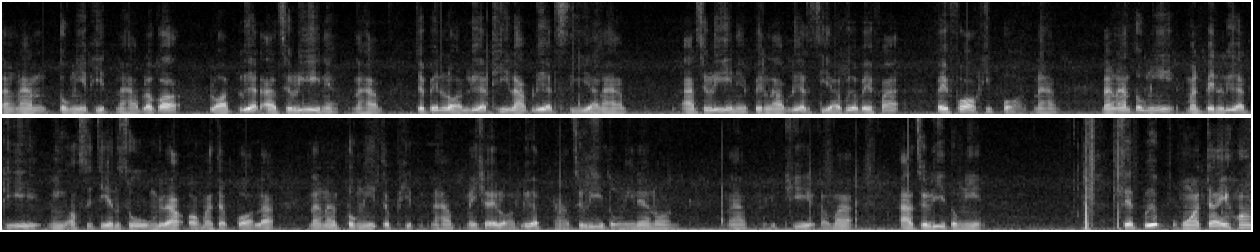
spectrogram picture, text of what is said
ดังนั้นตรงนี้ผิดนะครับ แล้วก็หลอดเลือดอาร์เซรีเนี่ยนะครับ จะเป็นหลอดเลือดที่รับเลือดเสียนะครับอาร์เซรีเนี่ยเป็นรับเลือดเสียเพื่อไปฟาไปฟอกที่ปอดนะครับ ดังนั้นตรงนี้มันเป็นเลือดที่มีออกซิเจนสูงอยู่แล้วออกมาจากปอดแล้ว ดังนั้นตรงนี้จะผิดนะครับ ไม่ใช่หลอดเลือดอาร์เซรีตรงนี้แน่นอนนะครับผิดที่คำว่าอาร์เซรีตรงนี้ เสร็จปุ๊บหัวใจห้อง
